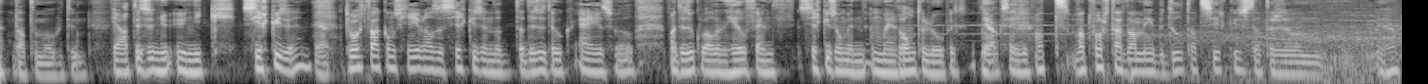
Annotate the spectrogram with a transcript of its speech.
dat te mogen doen. Ja, het is een uniek circus. Hè. Ja. Het wordt vaak omschreven als een circus en dat, dat is het ook ergens wel. Maar het is ook wel een heel fijn circus om in, om in rond te lopen, zou ja. ik zeggen. Wat, wat wordt daar dan mee bedoeld, dat circus? Dat er zo'n... Ja,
